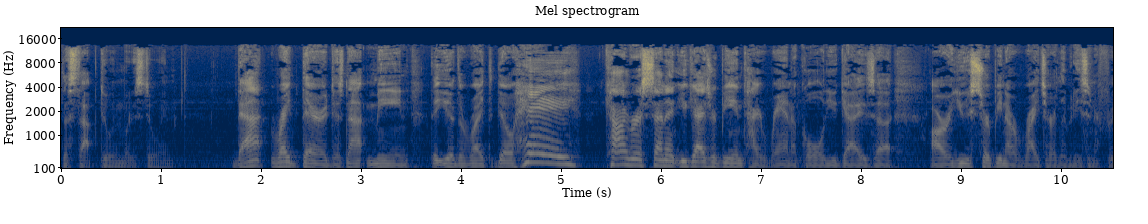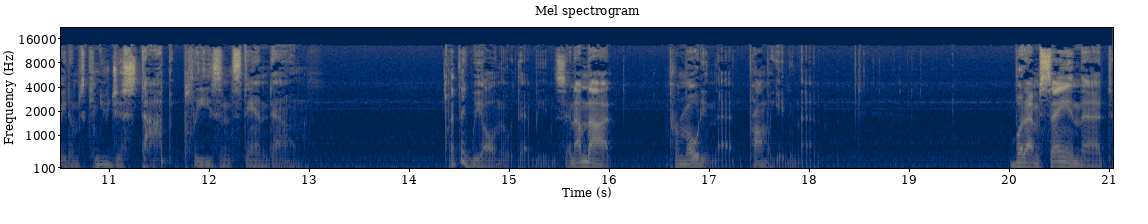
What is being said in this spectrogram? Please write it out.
to stop doing what it's doing. That right there does not mean that you have the right to go, hey, Congress, Senate, you guys are being tyrannical. You guys uh, are usurping our rights, our liberties, and our freedoms. Can you just stop, please, and stand down? I think we all know what that means. And I'm not promoting that, promulgating that. But I'm saying that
